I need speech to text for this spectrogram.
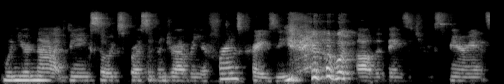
when you're not being so expressive and driving your friends crazy with all the things that you experience.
